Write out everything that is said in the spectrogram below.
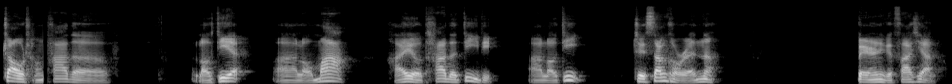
造成他的。老爹啊，老妈，还有他的弟弟啊，老弟，这三口人呢，被人给发现了。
